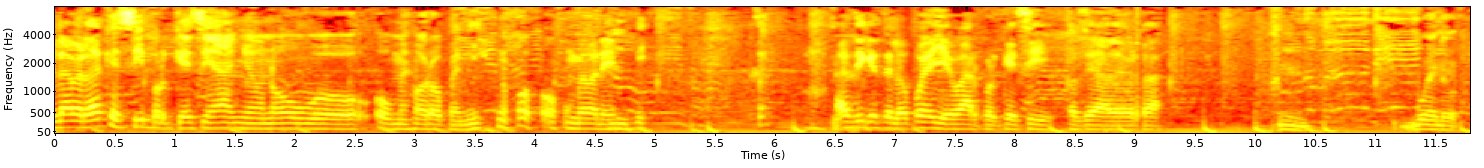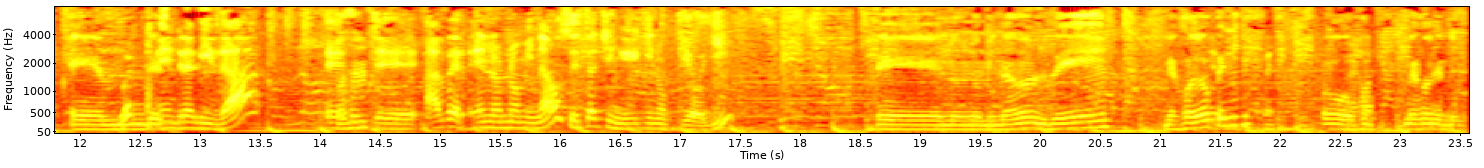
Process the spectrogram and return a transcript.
Pues la verdad que sí, porque ese año no hubo un mejor opening o un mejor ending. Así que te lo puede llevar, porque sí, o sea, de verdad. Mm. bueno Bueno, des- en realidad, este, a ver, en los nominados está Shingeki no Kyoji. eh, los nominados de mejor opening o Mejor. mejor ending.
